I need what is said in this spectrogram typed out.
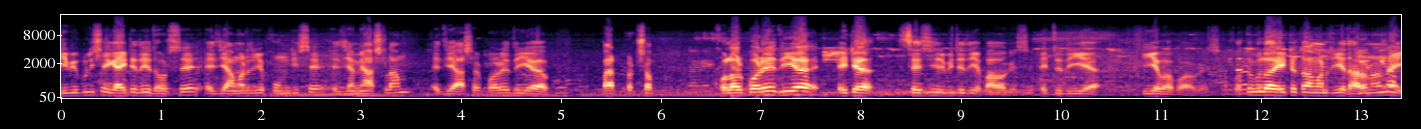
ডিবি পুলিশ এই গাড়িটা দিয়ে ধরছে এই যে আমার যে ফোন দিছে এই যে আমি আসলাম এই যে আসার পরে দিয়ে পাট পাট সব খোলার পরে দিয়ে এইটা সেসির ভিতরে দিয়ে পাওয়া গেছে এটা দিয়ে ইয়াবা পাওয়া গেছে। কতগুলো এইটা তো আমার দিয়ে ধারণা নাই।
